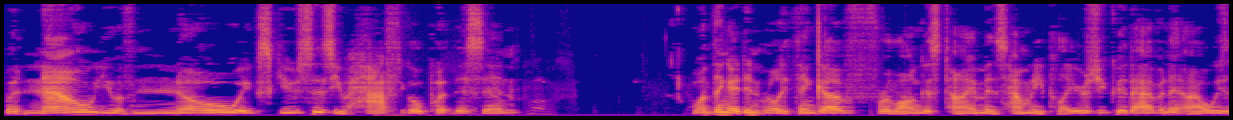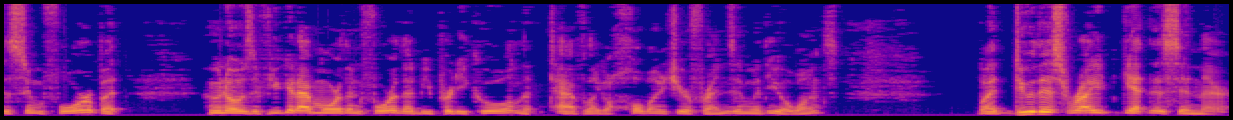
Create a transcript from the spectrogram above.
But now you have no excuses. You have to go put this in. One thing I didn't really think of for longest time is how many players you could have in it. I always assume four, but who knows? If you could have more than four, that'd be pretty cool to have like a whole bunch of your friends in with you at once. But do this right, get this in there.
